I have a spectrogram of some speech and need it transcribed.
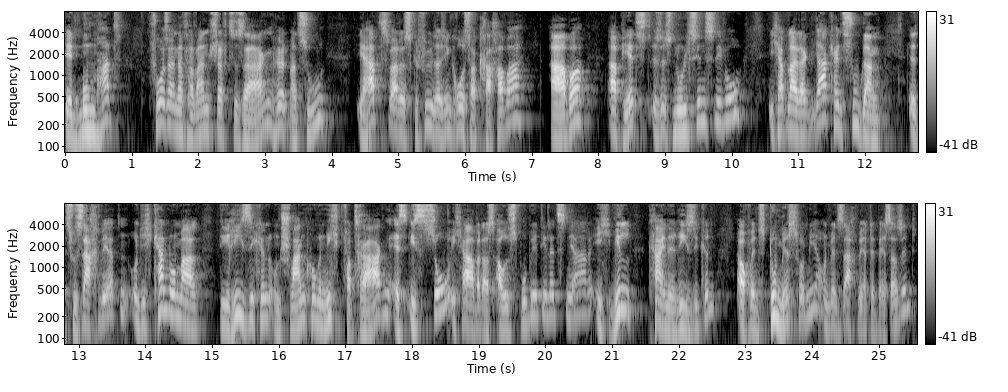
den Mumm hat, vor seiner Verwandtschaft zu sagen, hört mal zu, ihr habt zwar das Gefühl, dass ich ein großer Kracher war, aber ab jetzt ist es Nullzinsniveau. Ich habe leider gar keinen Zugang äh, zu Sachwerten und ich kann nun mal die Risiken und Schwankungen nicht vertragen. Es ist so, ich habe das ausprobiert die letzten Jahre. Ich will keine Risiken, auch wenn es dumm ist von mir und wenn Sachwerte besser sind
